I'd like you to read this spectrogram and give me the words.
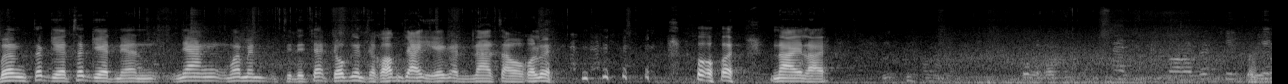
เบิ่งสังเกตสังเกตเนี่ยย่างว่ามันสิได้จะโจกเงินเจ้าของใจเองอันนาเศร้าเขาเลย โอ้ยนายหลายบอกว่าคิดคิด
